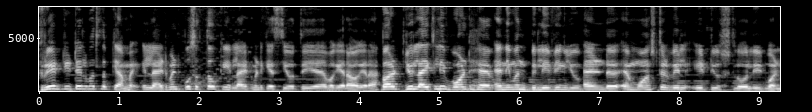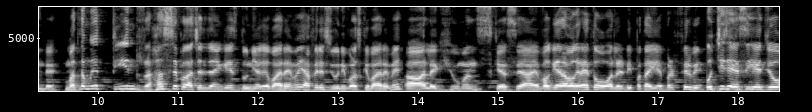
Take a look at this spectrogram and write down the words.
great detail मतलब क्या? मैं इलाइटमेंट पूछ सकता हूँ कि इलाइटमेंट कैसी होती है, वगैरह वगैरह। But you likely won't have anyone believing you and a monster will eat you slowly one day मतलब मुझे तीन रहस्य पता चल जाएँगे इस दुनिया के बारे में या फिर इस यूनिवर्स के बारे में। लाइक ह्यूमंस कैसे आए, वगैरह वगैरह तो ऑलरेडी पता ही है बट फिर भी कुछ चीज़ें ऐसी है जो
